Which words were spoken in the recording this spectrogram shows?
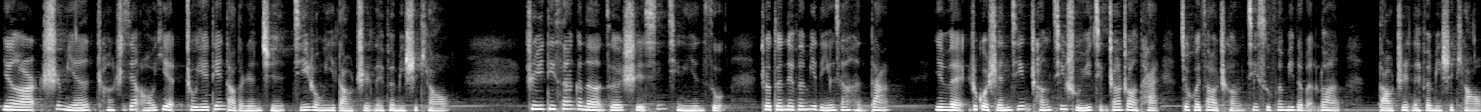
因而失眠、长时间熬夜、昼夜颠倒的人群极容易导致内分泌失调。至于第三个呢，则是心情因素，这对内分泌的影响很大。因为如果神经长期处于紧张状态，就会造成激素分泌的紊乱，导致内分泌失调。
